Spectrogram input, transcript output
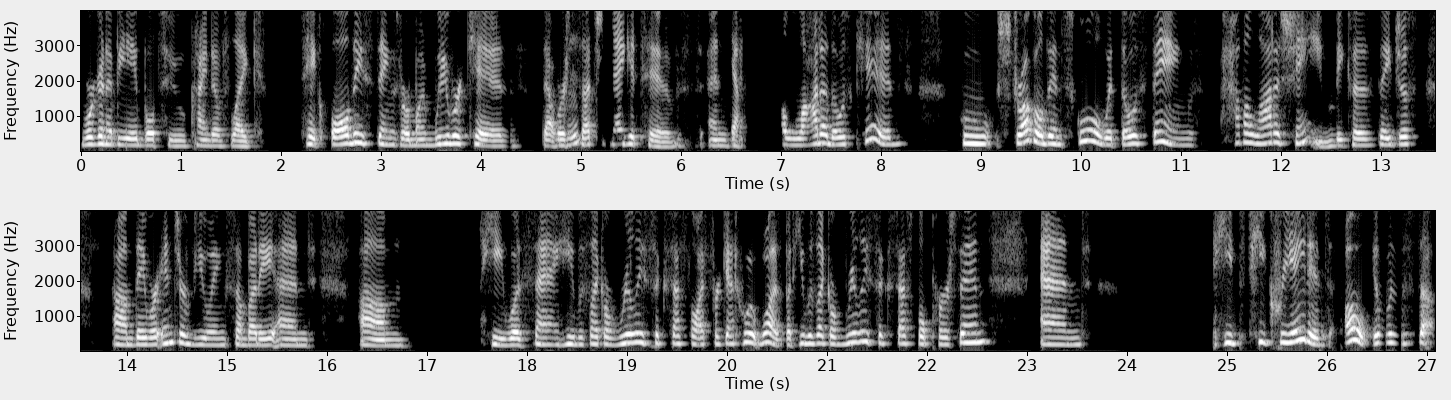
we're going to be able to kind of like take all these things from when we were kids that were mm-hmm. such negatives and yeah. a lot of those kids who struggled in school with those things have a lot of shame because they just um, they were interviewing somebody and um, he was saying he was like a really successful i forget who it was but he was like a really successful person and he he created oh it was the,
